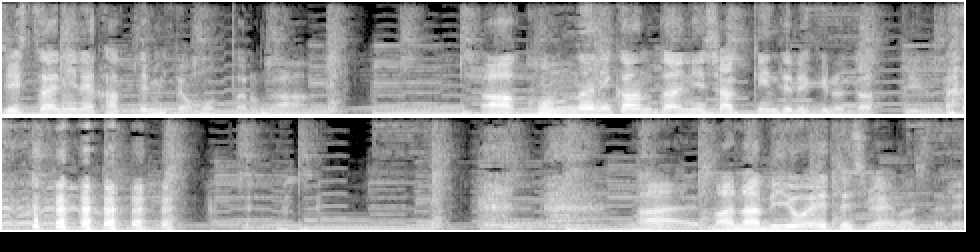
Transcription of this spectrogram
実際にね、買ってみて思ったのが、ああ、こんなに簡単に借金ってできるんだっていう。はい、学びを得てしまいましたね。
